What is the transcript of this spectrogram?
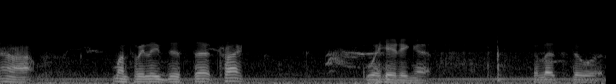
Alright, once we leave this dirt track, we're hitting it. So let's do it.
